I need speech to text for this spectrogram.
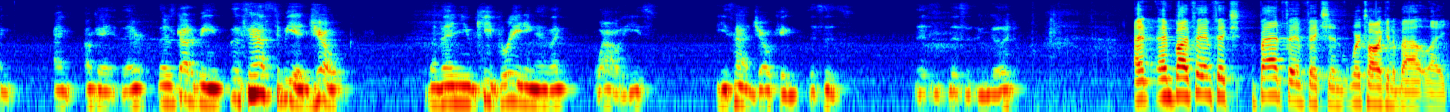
Like, I, okay, there there's got to be this has to be a joke, but then you keep reading and like, wow, he's he's not joking. This is this this isn't good. And and by fan fiction, bad fan fiction, we're talking about like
